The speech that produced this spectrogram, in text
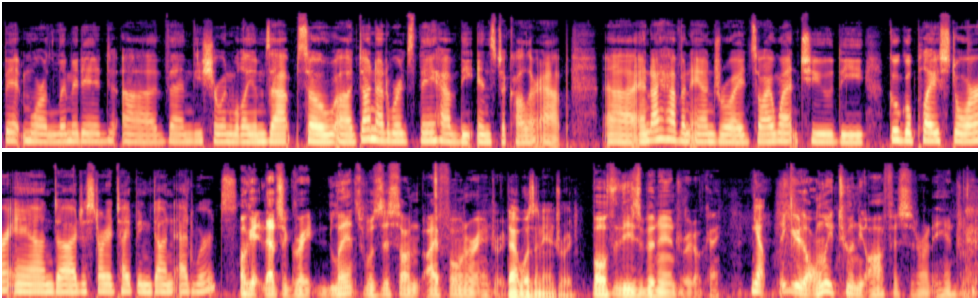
bit more limited uh, than the Sherwin-Williams app. So uh, Dunn Edwards, they have the Instacolor app, uh, and I have an Android. So I went to the Google Play Store and uh, just started typing Dunn Edwards. Okay, that's a great. Lance, was this on iPhone or Android? That was an Android. Both of these have been Android. Okay. Yep, I think you're the only two in the office that are on Android.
